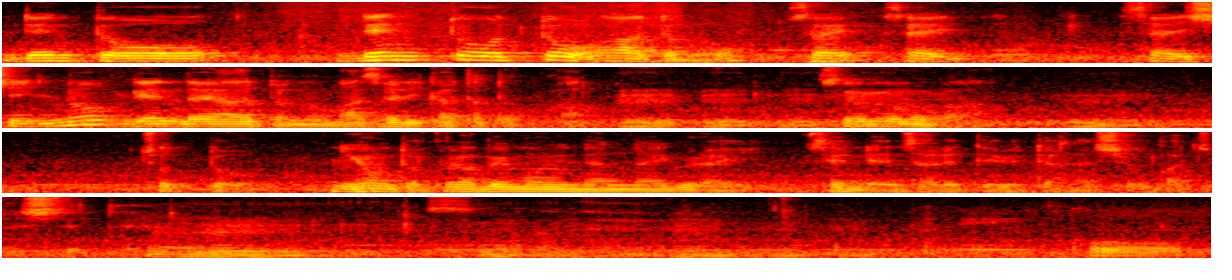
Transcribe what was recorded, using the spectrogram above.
伝統伝統とアートの最最最新の現代アートの混ざり方とかうん。うん。うん。そういうものがうん。ちょっと日本と比べ物にならないぐらい洗練されているって話をオカッチはしてて、うん。うん。そうだねこう、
